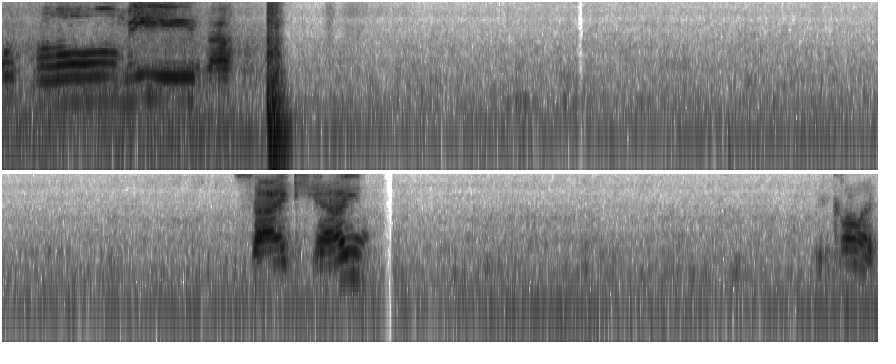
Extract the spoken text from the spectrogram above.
Don't call me. now. Yeah, you. We call it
